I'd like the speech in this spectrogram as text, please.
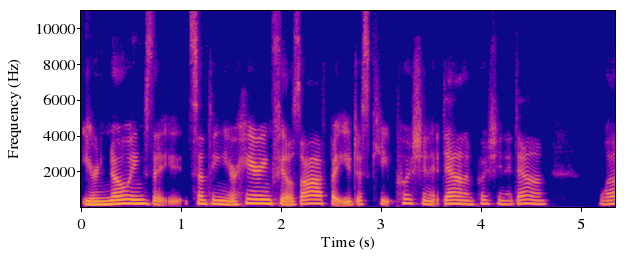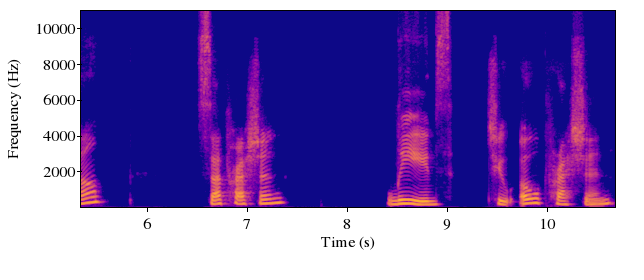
your knowings that something you're hearing feels off, but you just keep pushing it down and pushing it down. Well, suppression leads to oppression,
